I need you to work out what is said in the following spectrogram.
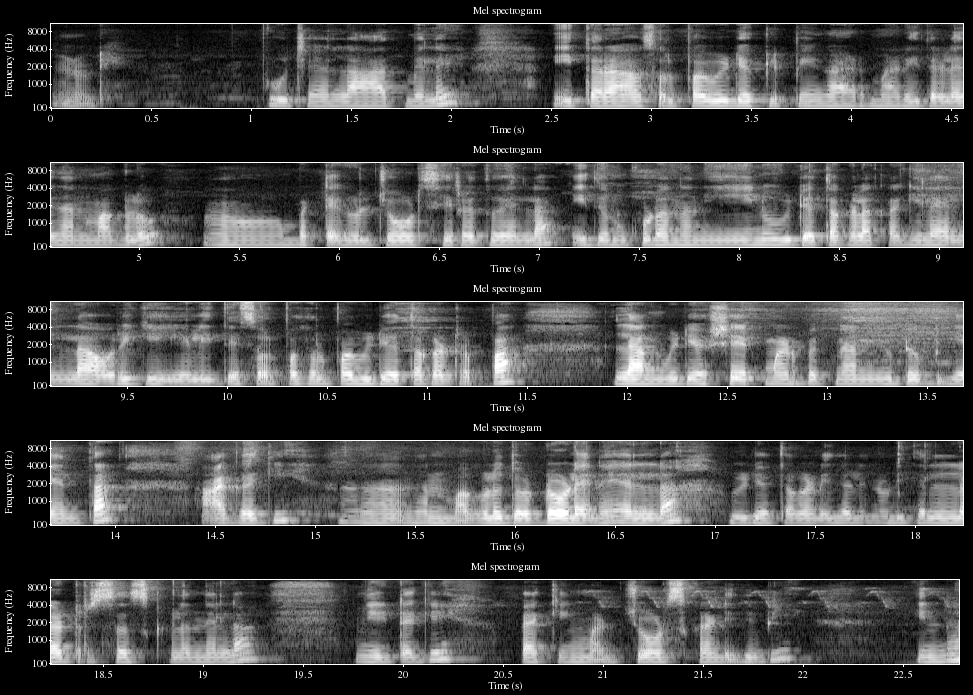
ನೋಡಿ, ಪೂಜೆ ಎಲ್ಲ ಆದಮೇಲೆ ಈ ಥರ ಸ್ವಲ್ಪ ವೀಡಿಯೋ ಕ್ಲಿಪ್ಪಿಂಗ್ ಆ್ಯಡ್ ಮಾಡಿದ್ದಾಳೆ ನನ್ನ ಮಗಳು. ಬಟ್ಟೆಗಳು ಜೋಡಿಸಿರೋದು ಎಲ್ಲ. ಇದನ್ನು ಕೂಡ ನಾನು ಏನೂ ವೀಡಿಯೋ ತಗೊಳಕ್ಕಾಗಿಲ್ಲ. ಎಲ್ಲ ಅವರಿಗೆ ಹೇಳಿದ್ದೆ. ಸ್ವಲ್ಪ ಸ್ವಲ್ಪ ವೀಡಿಯೋ ತಗೊಳ್ರಪ್ಪ. ಲಾಂಗ್ ವೀಡಿಯೋ ಶೇರ್ ಮಾಡ್ಬೇಕು ನಾನು ಯೂಟ್ಯೂಬ್ಗೆ ಅಂತ. ಹಾಗಾಗಿ ನನ್ನ ಮಗಳು ದೊಡ್ಡೋಳೇನೆ ಎಲ್ಲ ವೀಡಿಯೋ ತೊಗೊಂಡಿದ್ದಾಳೆ. ನೋಡಿ ಎಲ್ಲ ಡ್ರೆಸ್ಸಸ್ಗಳನ್ನೆಲ್ಲ ನೀಟಾಗಿ ಪ್ಯಾಕಿಂಗ್ ಮಾಡಿ ಜೋಡಿಸ್ಕೊಂಡಿದ್ದೀವಿ ಇನ್ನು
